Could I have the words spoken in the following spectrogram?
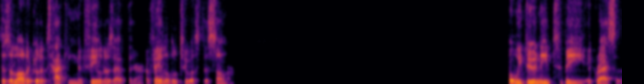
There's a lot of good attacking midfielders out there available to us this summer. but we do need to be aggressive.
